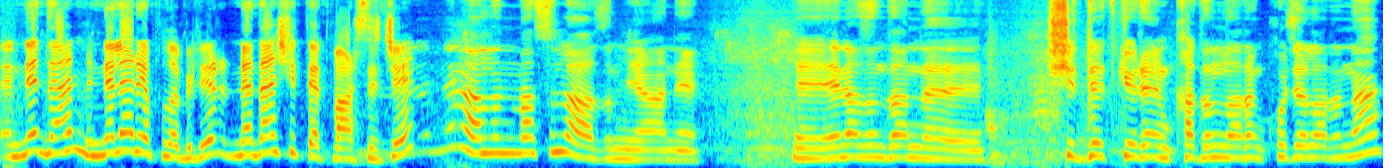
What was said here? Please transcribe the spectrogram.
E, Neden? Neler yapılabilir? Neden şiddet var sizce? Ne alınması lazım yani. Ee, en azından e, şiddet gören kadınların kocalarına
